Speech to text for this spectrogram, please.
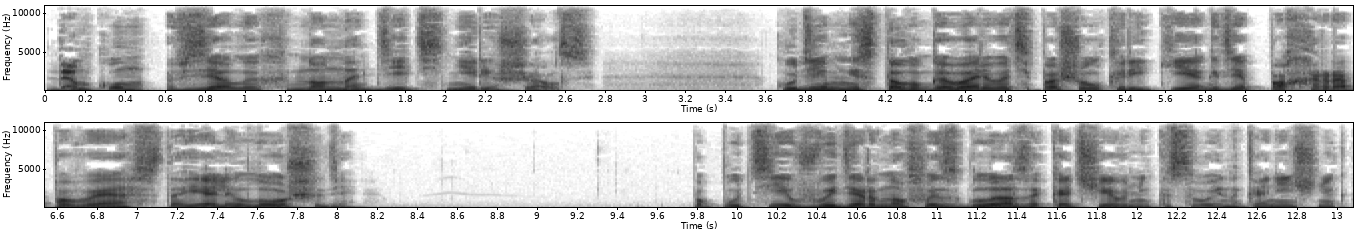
Дамкум взял их, но надеть не решался. Кудим не стал уговаривать, пошел к реке, где, похрапывая, стояли лошади. По пути, выдернув из глаза кочевника свой наконечник,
